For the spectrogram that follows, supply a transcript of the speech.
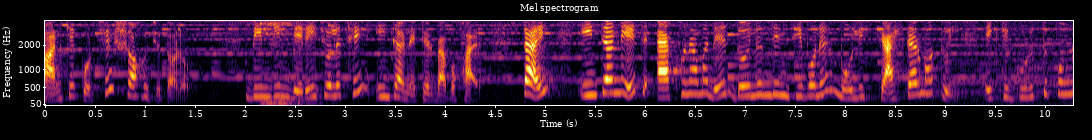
মানকে করছে সহজতর। দিন দিন বেড়েই চলেছে ইন্টারনেটের ব্যবহার। তাই ইন্টারনেট এখন আমাদের দৈনন্দিন জীবনের মৌলিক চাহিদার মতোই একটি গুরুত্বপূর্ণ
